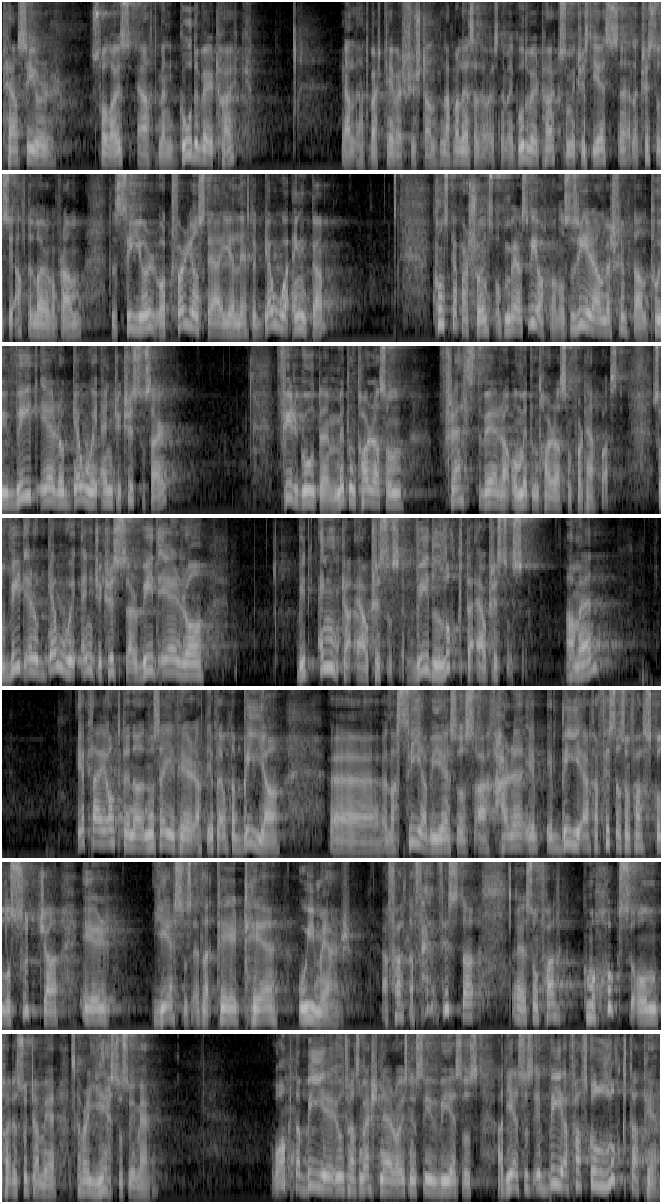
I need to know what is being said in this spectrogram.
til han sier så løs, at men gode vær takk, Ja, det hade varit till vers 14. La meg lese det også. Men god vare takk som i Kristi Jesus, eller Kristus i alt det löjer kom fram, till syr och kvörjons steg leter gode enka kunskaparsjöns oppenberes vi också. Og så sier han vers 15, tog vid er og gode enka Kristus her, fyra gode, middeltarra som frelst vera og middeltarra som fortepast. Så vid er og gaui enke kristar, vid er og vid enka av Kristus, vid lukta av Kristus. Amen. Jeg pleier ofte, nå sier jeg til at jeg pleier ofte å bia, eh eller sia vi Jesus at herre jeg, jeg bi at det første som fast skulle sucha er Jesus eller te är te ui mer. Jag fast det första som folk kommer hokse om ta det sucha med, skal være Jesus ui mer. Og åkna bi ut fra som versen her, og jeg sier vi Jesus at Jesus er bi at folk skulle lukta til.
